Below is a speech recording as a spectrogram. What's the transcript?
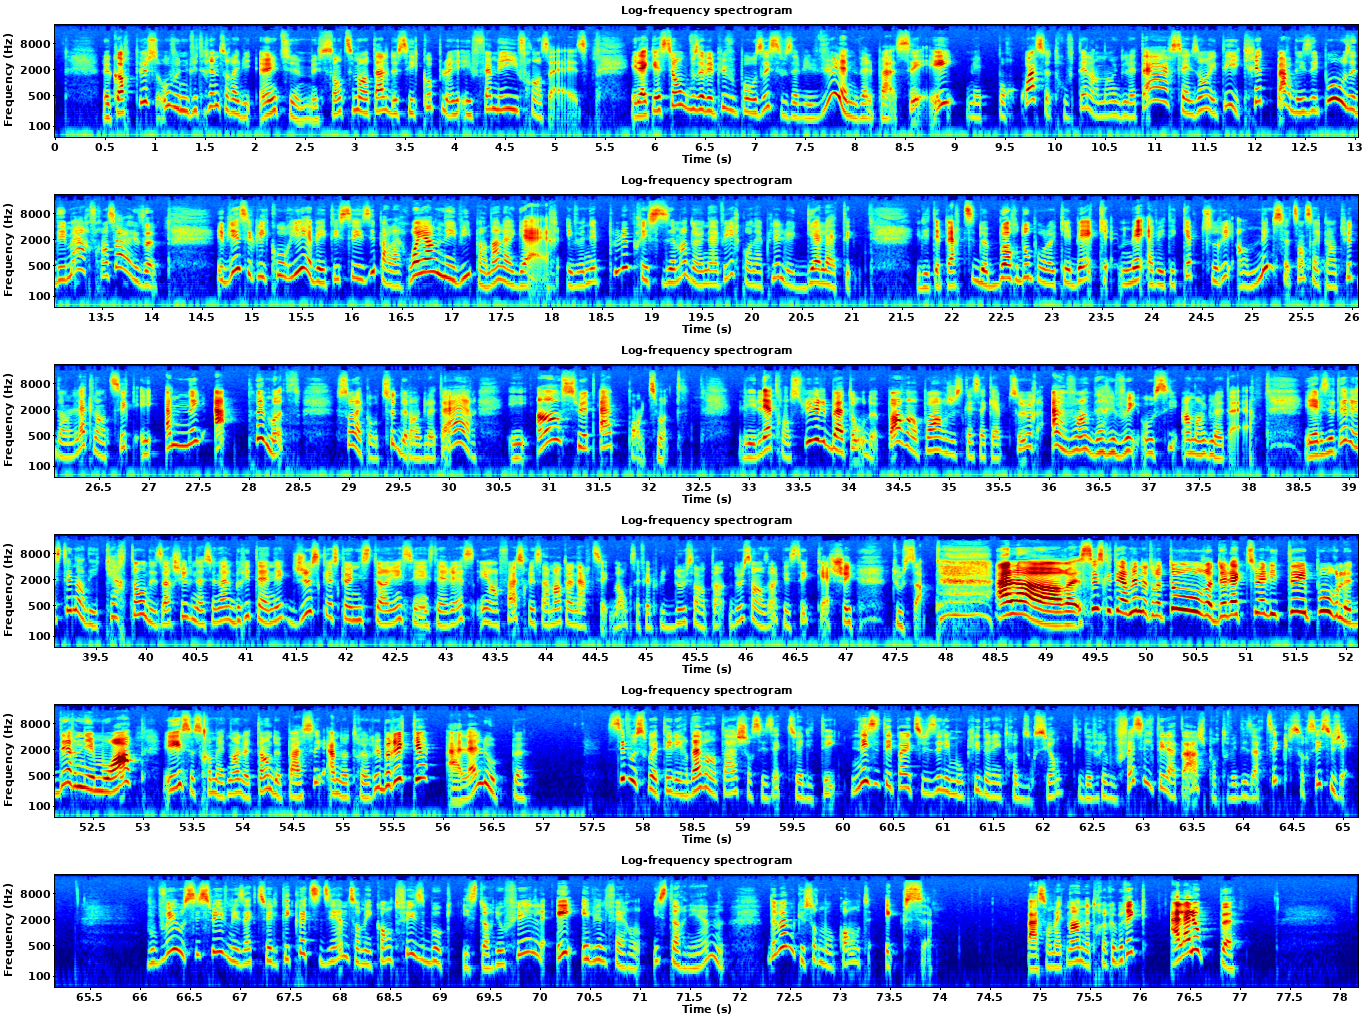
Le corpus ouvre une vitrine sur la vie intime et sentimentale de ces couples et familles françaises. Et la question que vous avez pu vous poser si vous avez vu la nouvelle passer est mais pourquoi se trouve-t-elle en Angleterre si elles ont été écrites par des épouses et des mères françaises? Eh bien, c'est que les courriers avaient été saisis par la Royal Navy pendant la guerre et venaient plus précisément d'un navire qu'on appelait le Galatée. Il était parti de Bordeaux pour le Québec, mais avait été capturé en 1758 dans l'Atlantique et amené à Plymouth, sur la côte sud de l'Angleterre, et ensuite à Portsmouth. Les lettres ont suivi le bateau de port en port jusqu'à sa capture avant d'arriver aussi en Angleterre. Et elles étaient restées dans des cartons des archives nationales britanniques jusqu'à ce qu'un historien s'y intéresse et en fasse récemment un article. Donc, ça fait plus de 200 ans, 200 ans que c'est caché tout ça. Alors, c'est ce qui termine notre tour de l'actualité pour le dernier mois. Et ce sera maintenant le temps de passer à notre rubrique à la loupe. Si vous souhaitez lire davantage sur ces actualités, n'hésitez pas à utiliser les mots-clés de l'introduction qui devraient vous faciliter la tâche pour trouver des articles sur ces sujets. Vous pouvez aussi suivre mes actualités quotidiennes sur mes comptes Facebook Historiophile et Evelyne Ferron, historienne, de même que sur mon compte X. Passons maintenant à notre rubrique À la loupe.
